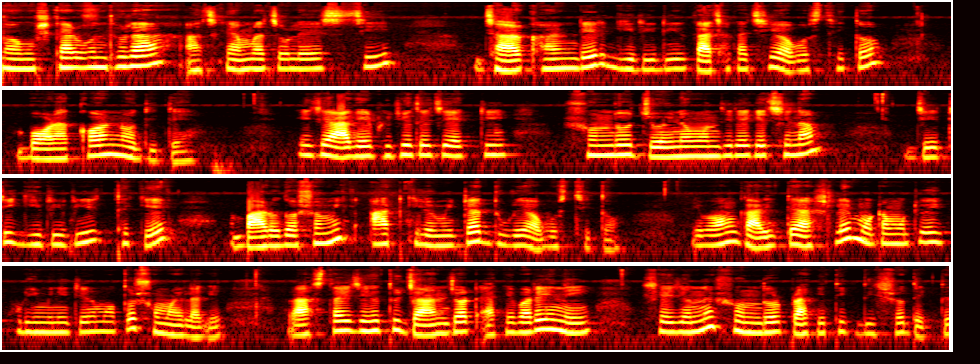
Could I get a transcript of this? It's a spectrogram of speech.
নমস্কার বন্ধুরা, আজকে আমরা চলে এসেছি ঝাড়খণ্ডের গিরিডির কাছাকাছি অবস্থিত বরাকর নদীতে। এই যে আগের ভিডিওতে যে একটি সুন্দর জৈন মন্দিরে গেছিলাম, যেটি গিরিডির থেকে বারো দশমিক আট কিলোমিটার দূরে অবস্থিত এবং গাড়িতে আসলে মোটামুটি ওই কুড়ি মিনিটের মতো সময় লাগে। রাস্তায় যেহেতু যানজট একেবারেই নেই, সেই জন্য সুন্দর প্রাকৃতিক দৃশ্য দেখতে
